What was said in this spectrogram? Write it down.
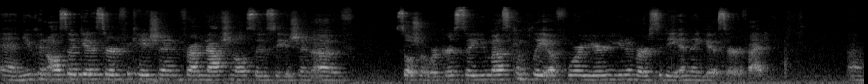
And you can also get a certification from National Association of Social Workers, so you must complete a four-year university and then get certified. Um,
